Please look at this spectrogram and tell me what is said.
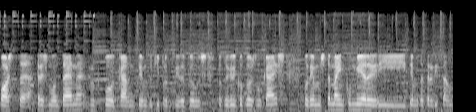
posta transmontana, boa carne temos aqui produzida pelos, pelos agricultores locais, podemos também comer e temos a tradição,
